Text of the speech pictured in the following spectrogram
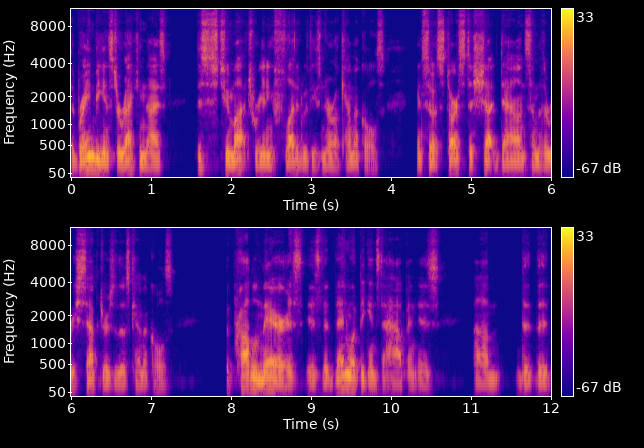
the brain begins to recognize this is too much. We're getting flooded with these neurochemicals. And so it starts to shut down some of the receptors of those chemicals. The problem there is is that then what begins to happen is um, the, the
